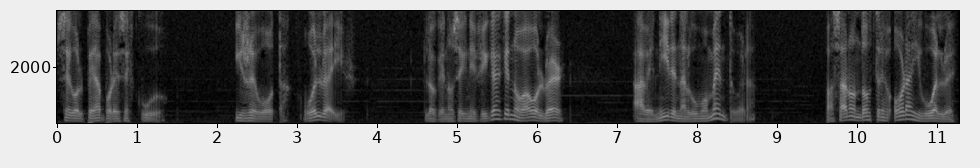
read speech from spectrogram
Se golpea por ese escudo y rebota, vuelve a ir. Lo que no significa que no va a volver a venir en algún momento, ¿verdad? Pasaron dos, tres horas y vuelve.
